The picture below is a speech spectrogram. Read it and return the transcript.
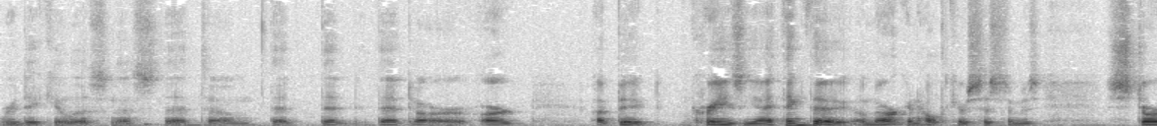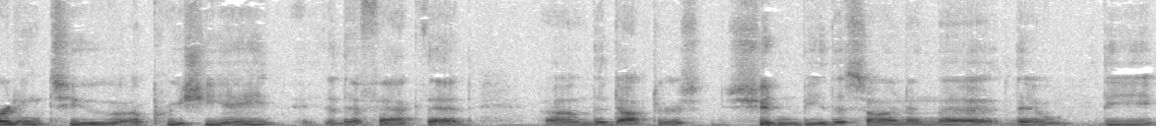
ridiculousness that um, that that that are are a bit crazy. I think the American healthcare system is starting to appreciate the fact that um, the doctors shouldn't be the sun and the the the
